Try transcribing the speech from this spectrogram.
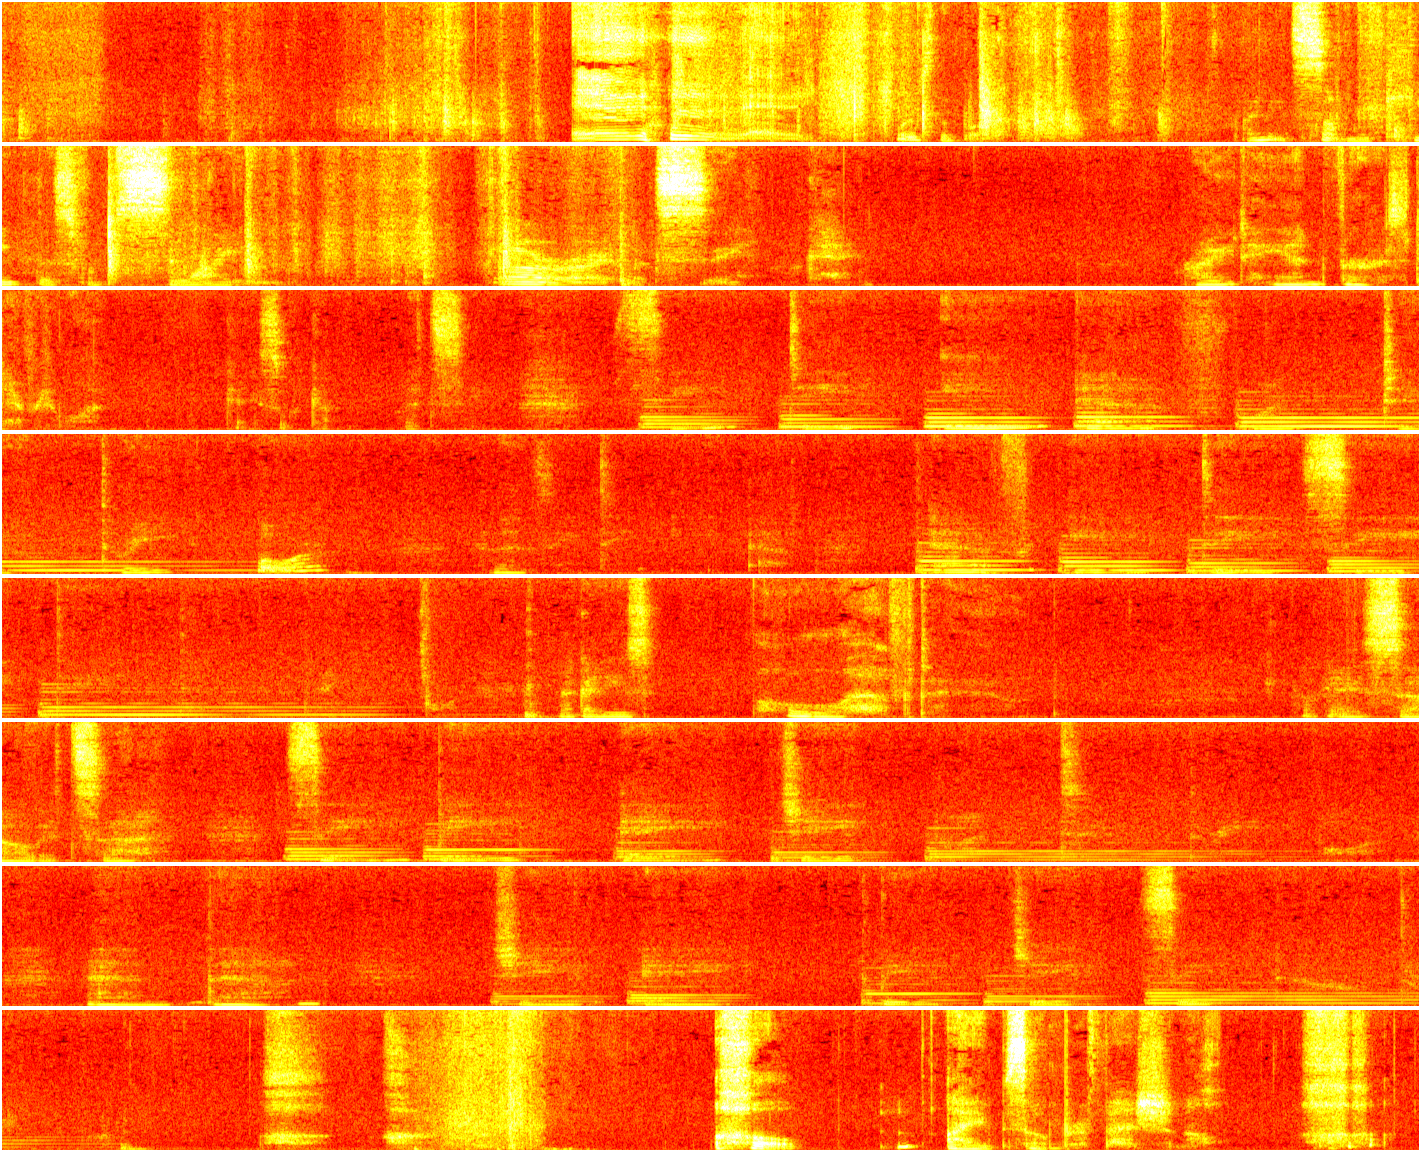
Where's the book? I need something to keep this from sliding. All right, let's see. Right hand first, everyone. Okay, so we got, let's see. C, D, E, F, one, two, three, four. And then C, D, E, F, F, E, D, C, D, three, four. I gotta use the left hand. Okay, so it's uh, C, B, A, G, G, A, B, G, C. Oh, I am so professional.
